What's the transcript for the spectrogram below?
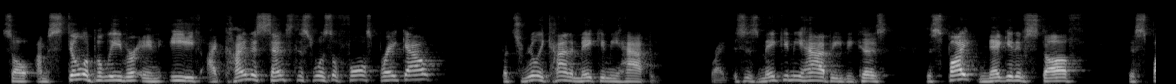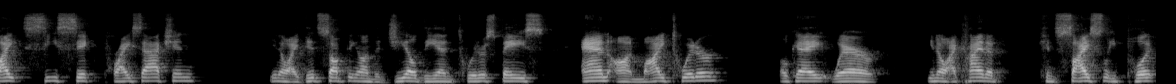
So I'm still a believer in ETH. I kind of sense this was a false breakout, but it's really kind of making me happy, right? This is making me happy because despite negative stuff, despite seasick price action, you know, I did something on the GLDN Twitter space and on my Twitter, okay, where, you know, I kind of concisely put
